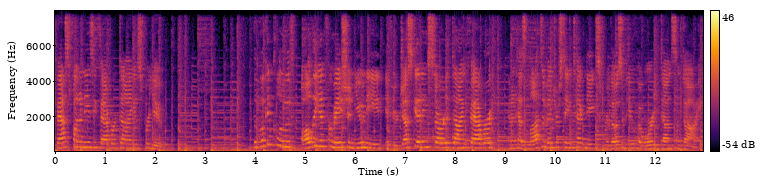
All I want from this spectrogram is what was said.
Fast, Fun, and Easy Fabric Dyeing is for you. The book includes all the information you need if you're just getting started dyeing fabric, and it has lots of interesting techniques for those of you who have already done some dyeing.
